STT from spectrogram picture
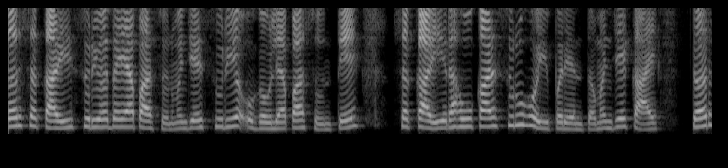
तर सकाळी सूर्योदयापासून म्हणजे सूर्य उगवल्यापासून ते सकाळी राहुकाळ सुरू होईपर्यंत म्हणजे काय? तर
